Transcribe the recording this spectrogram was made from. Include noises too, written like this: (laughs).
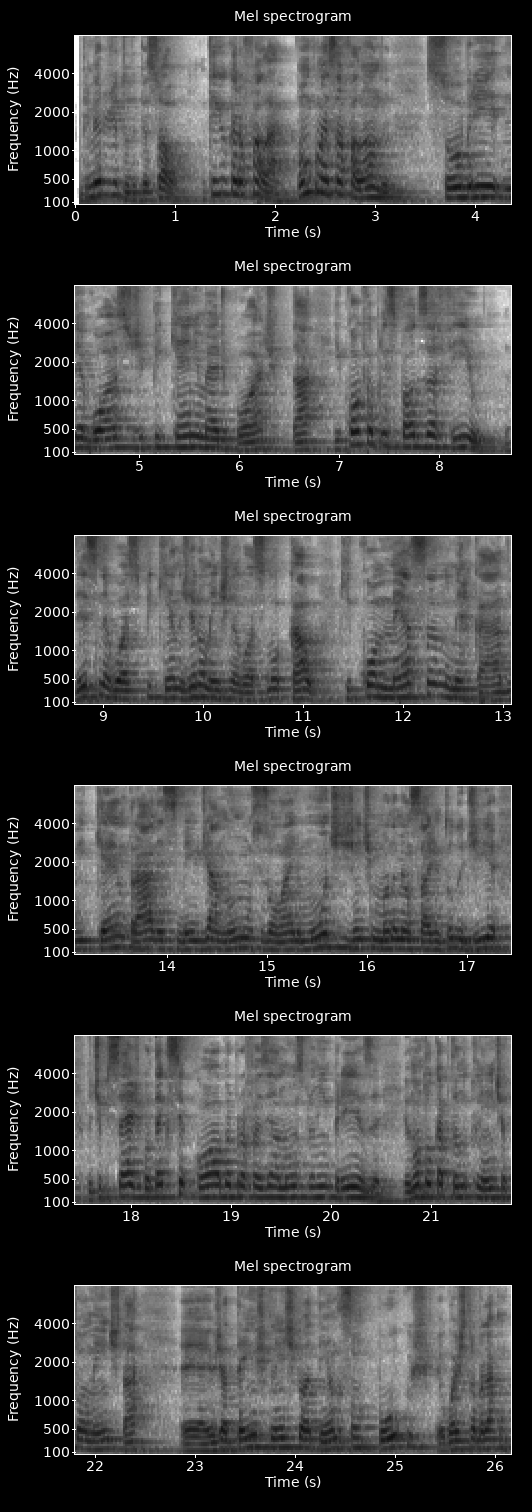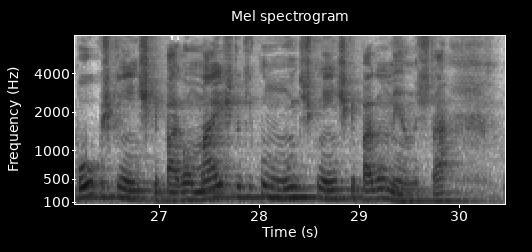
Primeiro de tudo, pessoal, o que, eu quero falar? Vamos começar falando sobre negócios de pequeno e médio porte, tá? E qual que é o principal desafio desse negócio pequeno, geralmente negócio local, que começa no mercado e quer entrar nesse meio de anúncios online. Um monte de gente me manda mensagem todo dia do tipo, Sérgio, quanto é que você cobra para fazer anúncio para minha empresa? Eu não estou captando cliente atualmente, tá? É, eu já tenho os clientes que eu atendo, são poucos. Eu gosto de trabalhar com poucos clientes que pagam mais do que com muitos clientes que pagam menos, tá?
